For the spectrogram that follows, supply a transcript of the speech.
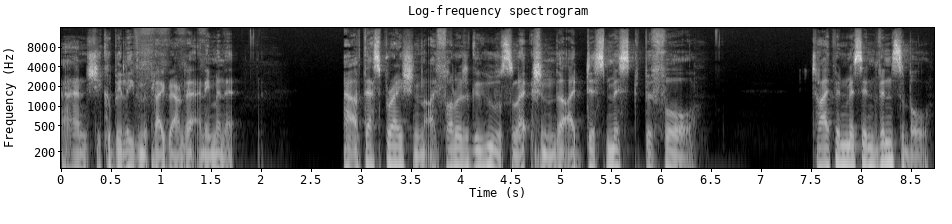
and she could be leaving the playground at any minute. Out of desperation, I followed a Google selection that I'd dismissed before. Type in Miss Invincible,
